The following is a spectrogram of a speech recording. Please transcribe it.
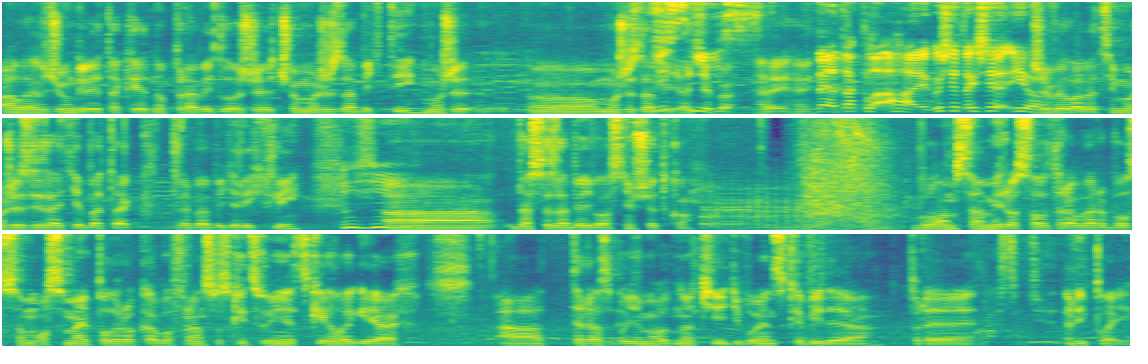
Ale v džungli je také jedno pravidlo, že čo môžeš zabiť ty, môže, uh, môže zabiť Že aj sníst. teba. Hej, hej. Ne, takhle, aha, jakože, takže jo. Že veľa vecí môže zjesť aj teba, tak treba byť rýchly. Mhm. A dá sa zabíjať vlastne všetko. Volám sa Miroslav Traver, bol som 8,5 roka vo francúzských cudzineckých legiách a teraz budem hodnotiť vojenské videá pre replay.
